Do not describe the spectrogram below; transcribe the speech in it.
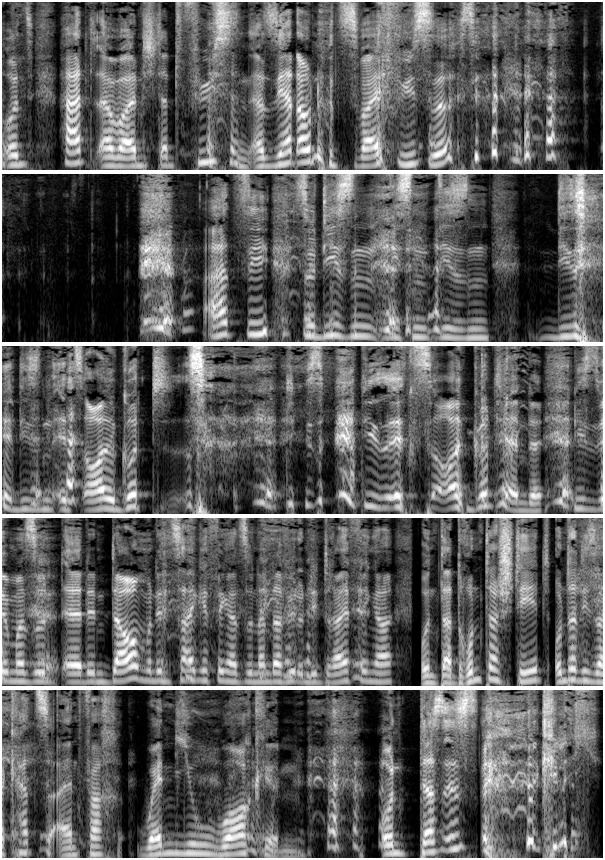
Und hat aber anstatt Füßen, also sie hat auch nur zwei Füße, hat sie so diesen, diesen, diesen, diese, diesen It's all good, diese, diese It's all good Hände, die wenn man so äh, den Daumen und den Zeigefinger zueinander führt und die drei Finger und da drunter steht unter dieser Katze einfach When you walk in. Und das ist wirklich,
